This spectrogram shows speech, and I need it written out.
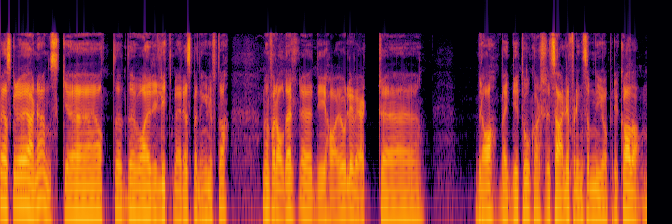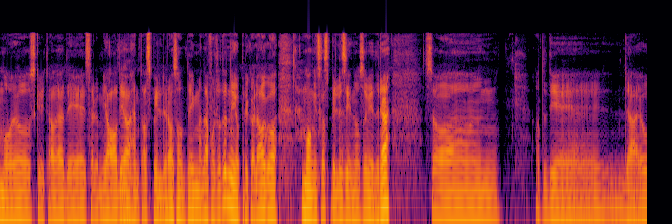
jeg skulle gjerne ønske at det var litt mer spenning i lufta. Men for all del, eh, de har jo levert eh, bra, begge to. Kanskje særlig Flint som nyopprykka, da. Må jo skryte av det. De, selv om ja, de har henta spillere og sånne ting, men det er fortsatt et nyopprykka lag, og mange skal spilles inn osv. Så, videre. så um, at de Det er jo,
